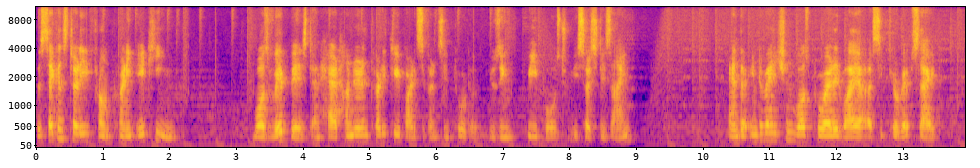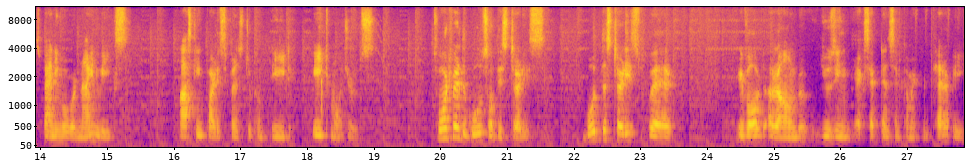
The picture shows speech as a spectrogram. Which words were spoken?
The second study from 2018 was web-based and had 133 participants in total using pre-post research design. And the intervention was provided via a secure website spanning over nine weeks, asking participants to complete eight modules. So what were the goals of these studies? Both the studies were revolved around using acceptance and commitment therapy.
